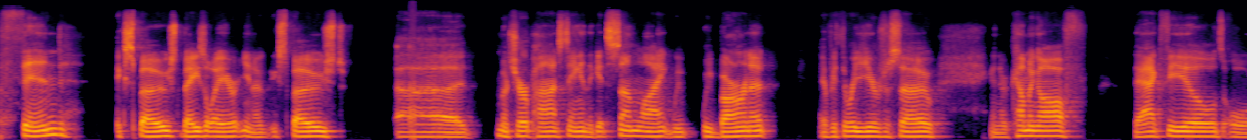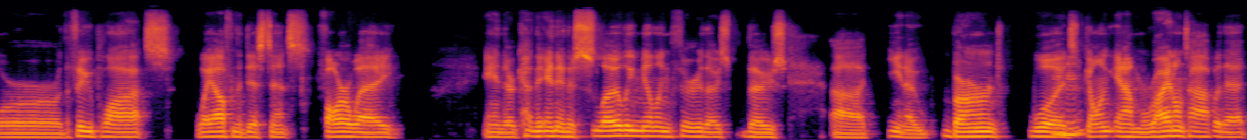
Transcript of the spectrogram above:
thinned exposed basal air you know exposed uh, mature pine stand that gets sunlight we we burn it every three years or so and they're coming off the ag fields or the food plots way off in the distance far away and they're coming and then they're slowly milling through those those uh, you know burned woods mm-hmm. going and i'm right on top of that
